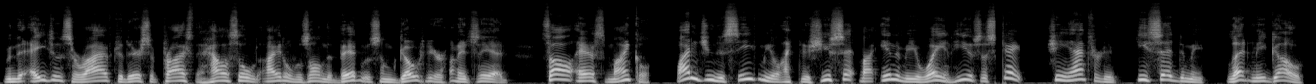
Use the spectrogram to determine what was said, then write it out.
When the agents arrived, to their surprise, the household idol was on the bed with some goat hair on its head. Saul asked Michal, Why did you deceive me like this? You sent my enemy away and he has escaped. She answered him, He said to me, Let me go.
